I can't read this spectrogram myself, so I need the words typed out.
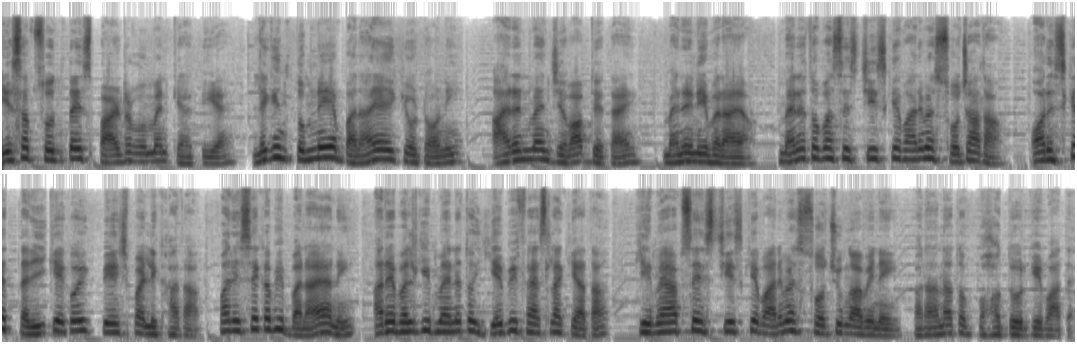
ये सब सुनते ही स्पाइडर वुमेन कहती है, लेकिन तुमने ये बनाया है क्यों टोनी आयरन मैन जवाब देता है, मैंने नहीं बनाया। मैंने तो बस इस चीज़ के बारे में सोचा था, और इसके तरीके को एक पेज पर लिखा था, पर इसे कभी बनाया नहीं। अरे बल्कि मैंने तो ये भी फैसला किया था कि मैं आपसे इस चीज़ के बारे में सोचूँगा भी नहीं। बनाना तो बहुत दूर की बात है।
